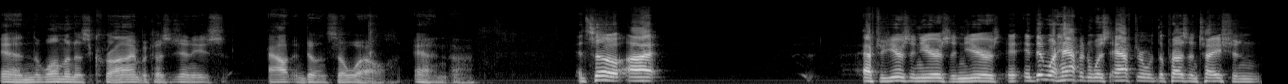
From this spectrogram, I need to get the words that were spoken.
and the woman is crying because Jenny's out and doing so well. And uh, and so I, after years and years and years, and, and, then what happened was after the presentation,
